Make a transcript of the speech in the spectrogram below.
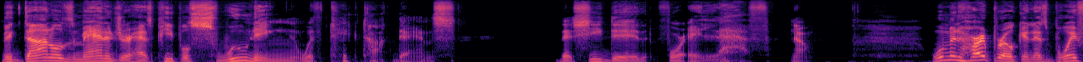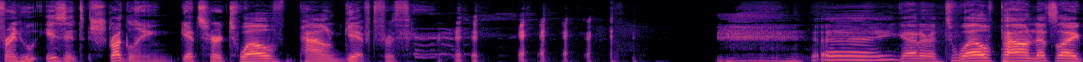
McDonald's manager has people swooning with TikTok dance that she did for a laugh. No. Woman heartbroken as boyfriend who isn't struggling gets her 12 pound gift for. Th- uh, he got her a 12 pound. That's like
